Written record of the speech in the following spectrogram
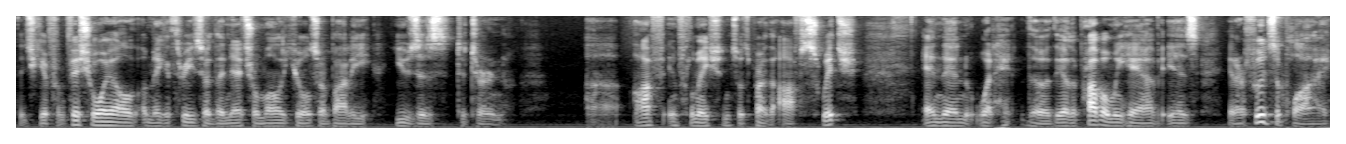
that you get from fish oil. Omega 3s are the natural molecules our body uses to turn uh, off inflammation, so it's part of the off switch. And then what the, the other problem we have is in our food supply,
